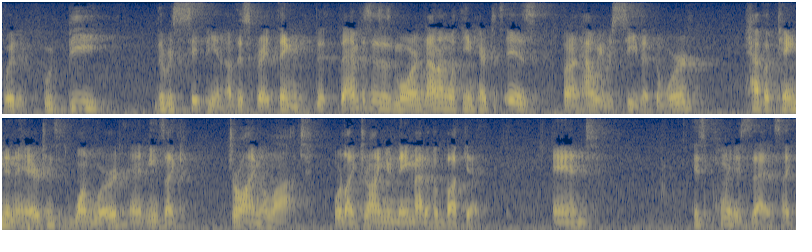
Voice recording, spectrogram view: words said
would, would be the recipient of this great thing. The, the emphasis is more not on what the inheritance is, but on how we receive it. The word have obtained an inheritance is one word, and it means like drawing a lot, or like drawing your name out of a bucket. And his point is that it's like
